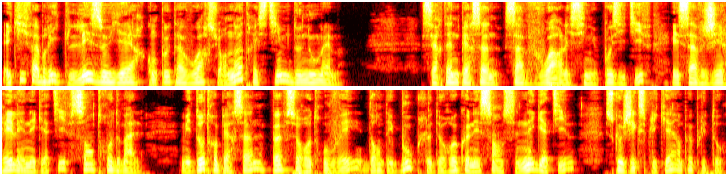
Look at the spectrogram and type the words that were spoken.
et qui fabriquent les œillères qu'on peut avoir sur notre estime de nous-mêmes. Certaines personnes savent voir les signes positifs et savent gérer les négatifs sans trop de mal, mais d'autres personnes peuvent se retrouver dans des boucles de reconnaissance négative, ce que j'expliquais un peu plus tôt.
